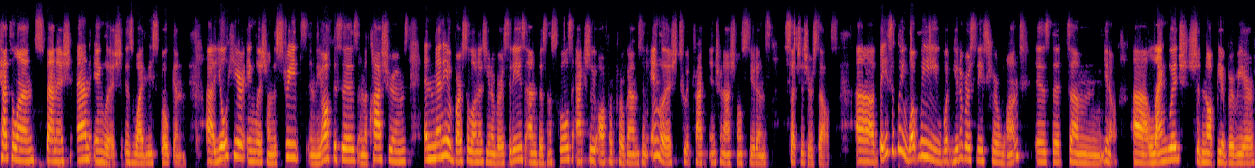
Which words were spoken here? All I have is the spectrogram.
Catalan, Spanish, and English is widely spoken. Uh, you'll hear English on the streets, in the offices, in the classrooms, and many of Barcelona's universities and business schools actually offer programs in English to attract international students such as yourselves. Uh, basically, what we, what universities here want is that, um, you know, uh, language should not be a barrier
